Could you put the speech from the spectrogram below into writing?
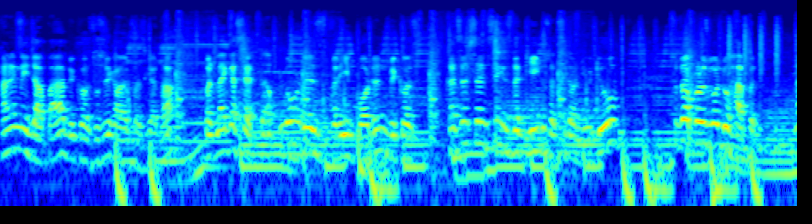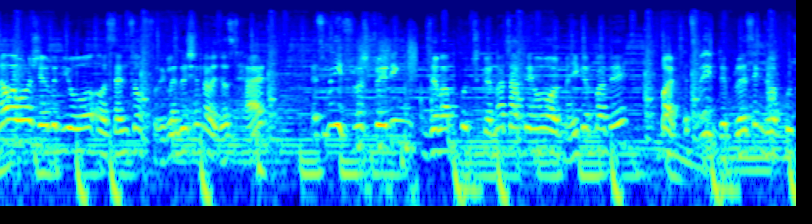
खाने नहीं जा पाया because दूसरे काम में फंस गया था. But like I said, the upload is very important because consistency is the key to succeed on YouTube. So the upload is going to happen. Now I want to share with you a sense of realization that I just had. It's very frustrating जब आप कुछ करना चाहते हो और नहीं कर पाते. But it's very depressing जब आप कुछ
